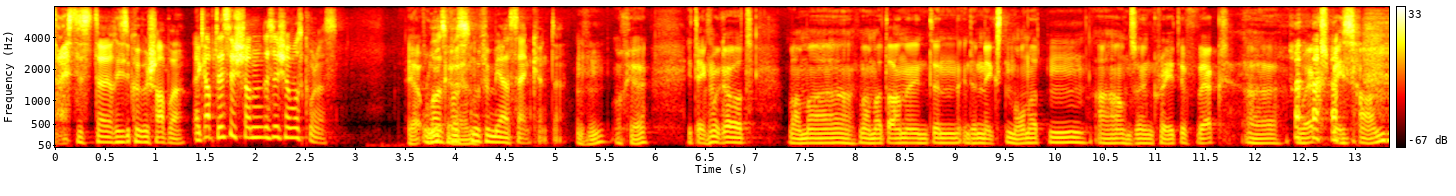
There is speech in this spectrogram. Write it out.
da ist das der Risiko überschaubar. Ich glaube, das ist schon, das ist schon was Cooles. ja, Was, was nur für mehr sein könnte. Mhm, okay. Ich denke mir gerade, wenn wir, wenn wir dann in den, in den nächsten Monaten äh, unseren Creative Work, äh, Workspace haben,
